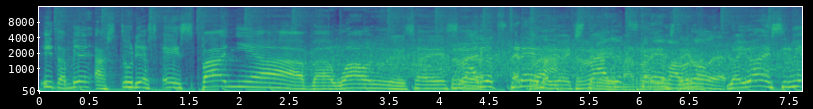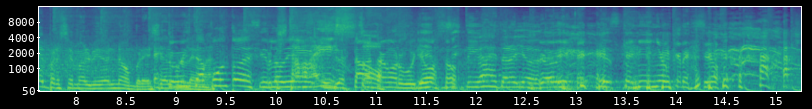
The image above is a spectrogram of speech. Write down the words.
y también Asturias, España. Wow, esa es eh, Radio Extrema, Radio Extrema, Radio Radio Extrema, Extrema. brother. Lo iba a decir bien, pero se me olvidó el nombre. Ese es el Estuviste a punto de decirlo bien y yo estaba tan orgulloso. Sí, Te ibas a estar yo. Yo dije, este niño creció.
